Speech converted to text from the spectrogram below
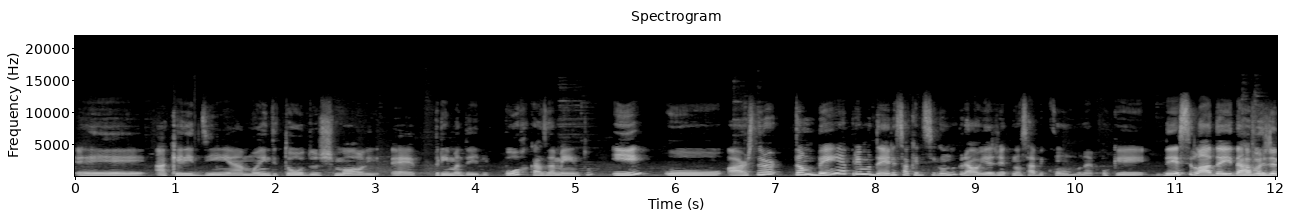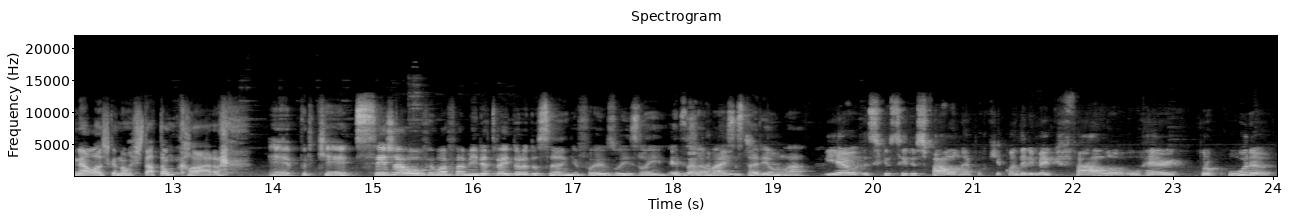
é, a queridinha, a mãe de todos, Molly, é prima dele por casamento. E o Arthur também é primo dele, só que de segundo grau. E a gente não sabe como, né? Porque desse lado aí da árvore genealógica não está tão clara. É, porque se já houve uma família traidora do sangue, foi os Weasley. Eles Exatamente. jamais estariam lá. E é isso que o Sirius fala, né? Porque quando ele meio que fala, o Harry procura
